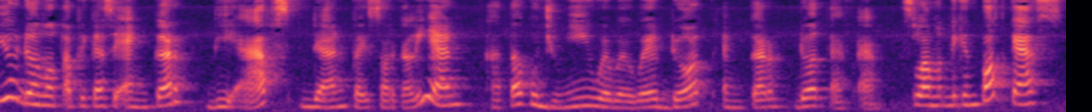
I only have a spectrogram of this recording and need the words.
Yuk download aplikasi Anchor di apps dan Play Store kalian atau kunjungi www.anchor.fm. Selamat bikin podcast.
